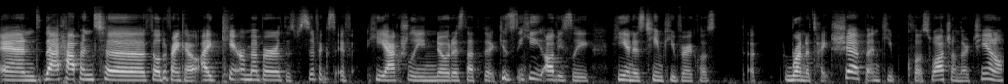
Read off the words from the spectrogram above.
and that happened to Phil DeFranco. I can't remember the specifics if he actually noticed that because he obviously he and his team keep very close, run a tight ship and keep close watch on their channel.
